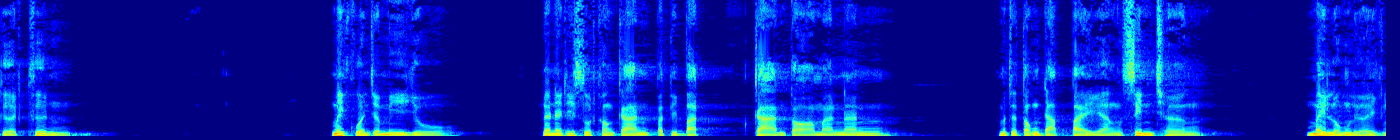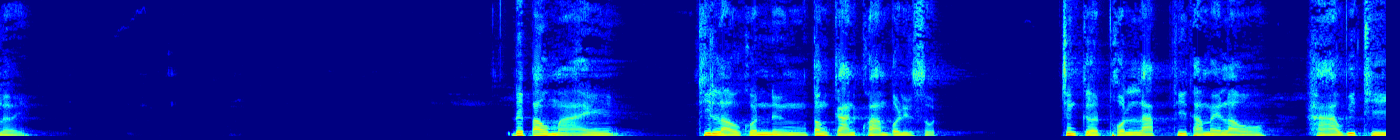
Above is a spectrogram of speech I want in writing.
เกิดขึ้น ไม่ควรจะมีอยู่ และในที่สุดของการปฏิบัติการต่อมานั้น มันจะต้องดับไปอย่างสิ้นเชิง ไม่หลงเหลืออีกเลย ด้วยเป้าหมายที่เราคนหนึ่งต้องการความบริสุทธิ์ จึงเกิดผลลัพธ์ที่ทำให้เราหาวิธี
